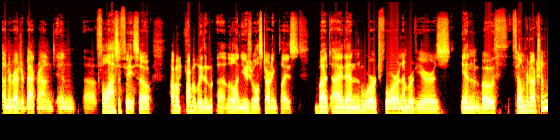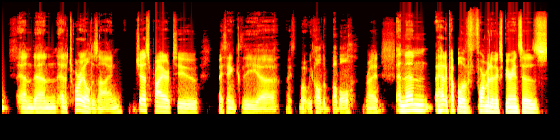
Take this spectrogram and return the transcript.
undergraduate background in uh, philosophy, so probably probably the little unusual starting place. But I then worked for a number of years in both film production and then editorial design just prior to I think the uh, what we call the bubble, right? And then I had a couple of formative experiences,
